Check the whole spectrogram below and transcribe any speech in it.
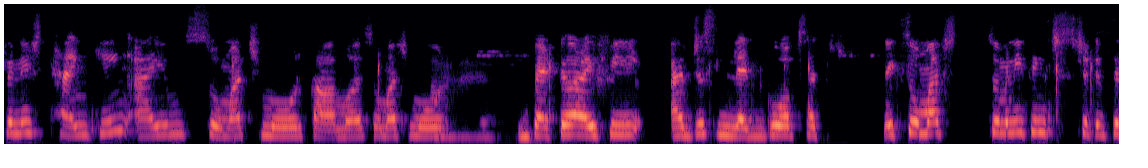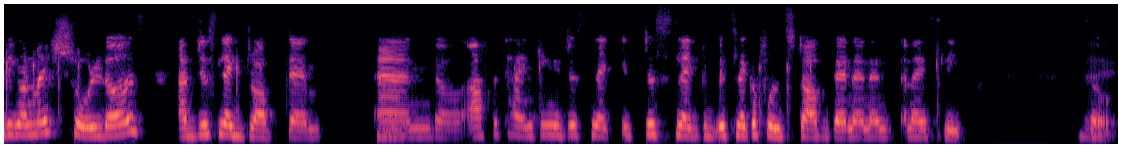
finished thanking, I am so much more calmer, so much more better. I feel I've just let go of such like so much so many things sitting on my shoulders. I've just like dropped them. Mm. and uh, after thanking it just like it just like it's like a full stop then and and, and i sleep. So right.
